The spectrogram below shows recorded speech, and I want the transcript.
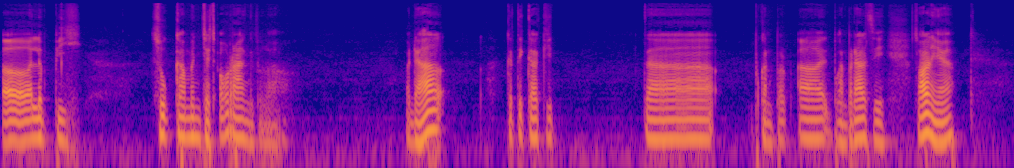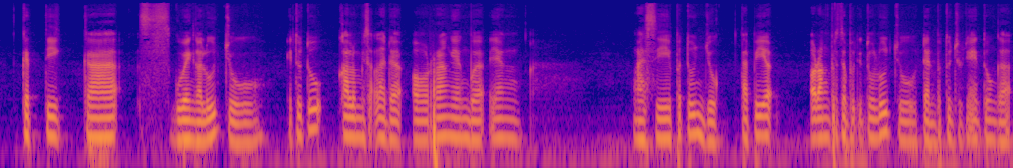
uh, lebih suka menjudge orang gitu loh. Padahal ketika kita kita bukan uh, bukan padahal sih. Soalnya ketika gue nggak lucu itu tuh kalau misal ada orang yang yang ngasih petunjuk tapi orang tersebut itu lucu dan petunjuknya itu enggak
